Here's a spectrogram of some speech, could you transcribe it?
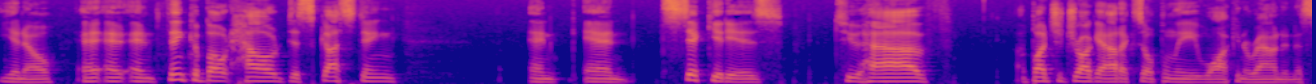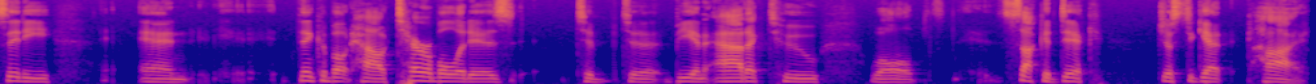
you know, and, and, and think about how disgusting and and sick it is to have a bunch of drug addicts openly walking around in a city and think about how terrible it is to to be an addict who will suck a dick just to get high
